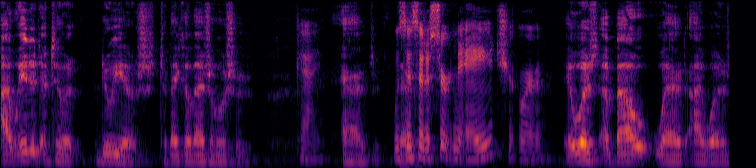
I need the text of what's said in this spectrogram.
I waited until New Year's to make a resolution, Okay. and Was this at a certain age or? It was about when I was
